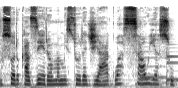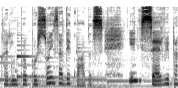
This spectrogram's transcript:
O soro caseiro é uma mistura de água, sal e açúcar em proporções adequadas e ele serve para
